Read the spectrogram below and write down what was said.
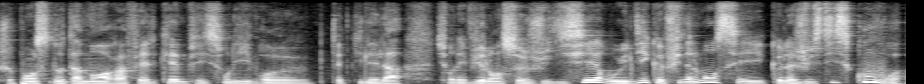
je pense notamment à Raphaël Kempf et son livre, peut-être qu'il est là, sur les violences judiciaires, où il dit que finalement, c'est que la justice couvre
